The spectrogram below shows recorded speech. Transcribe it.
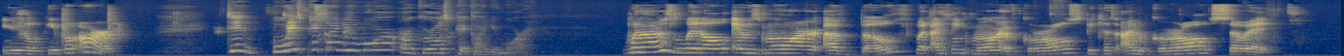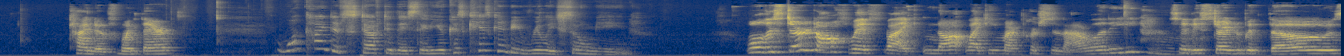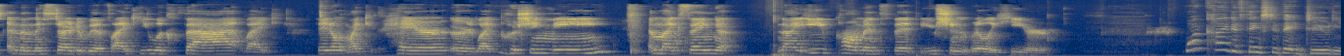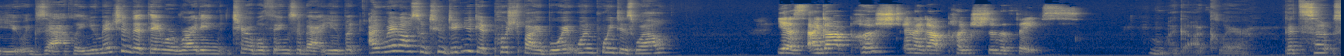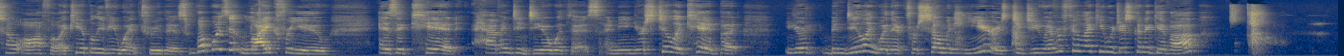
usual people are. Did boys pick on you more or girls pick on you more? When I was little, it was more of both, but I think more of girls because I'm a girl, so it kind of went there. What kind of stuff did they say to you? Because kids can be really so mean. Well, they started off with like not liking my personality, mm. so they started with those, and then they started with like you look fat, like they don't like your hair, or like pushing me, and like saying naive comments that you shouldn't really hear. What kind of things did they do to you exactly? You mentioned that they were writing terrible things about you, but I read also too, didn't you get pushed by a boy at one point as well? Yes, I got pushed and I got punched in the face. Oh my God, Claire. That's so, so awful. I can't believe you went through this. What was it like for you as a kid having to deal with this? I mean, you're still a kid, but you've been dealing with it for so many years. Did you ever feel like you were just going to give up?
